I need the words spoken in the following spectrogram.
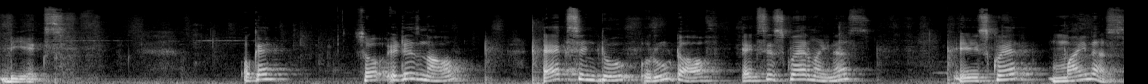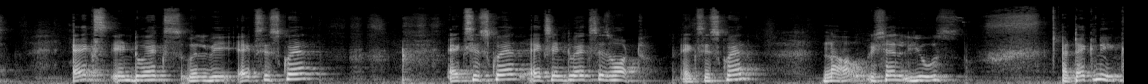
dx. Okay? So it is now x into root of x square minus a square minus x into x will be x square. X square x into x is what? X square. Now we shall use a technique.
